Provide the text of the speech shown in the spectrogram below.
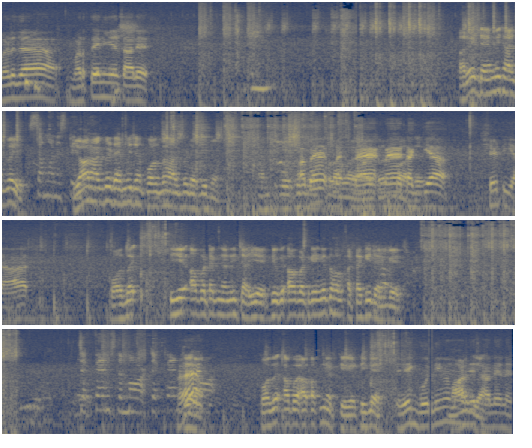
मर जा मरते नहीं है साले। अरे डैमेज हाज भाई. यार हाज भाई डैमेज है फॉल भाई हाज भाई डैमेज है। अबे मैं मैं अटक गया। शिट यार। फॉल भाई ये अब अटकना नहीं चाहिए क्योंकि अब अटकेंगे तो हम अटक ही जाएँगे। The mark. Defend the mark. Fall अब अब अपनी अटकेगा ठीक है एक गोली में मार दिया। साले ने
